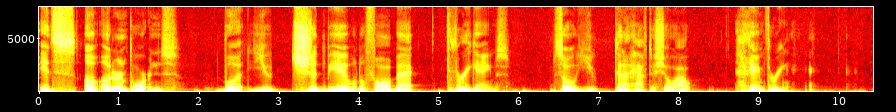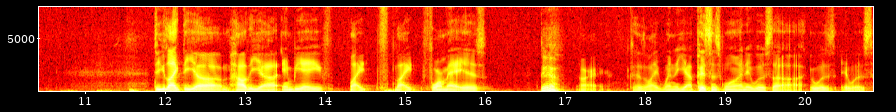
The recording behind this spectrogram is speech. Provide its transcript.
it's of utter importance, but you should be able to fall back three games. So you're going to have to show out game three. Do you like the um, how the uh, NBA like like format is? Yeah. All right, because like when the uh, Pistons won, it was uh, it was it was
